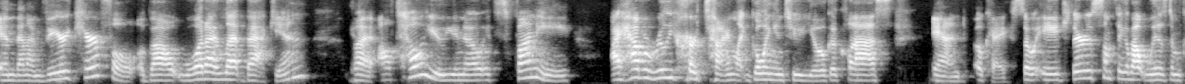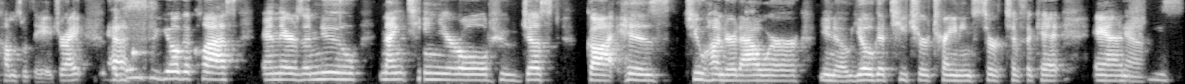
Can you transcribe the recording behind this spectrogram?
and then I'm very careful about what I let back in. But I'll tell you, you know, it's funny. I have a really hard time like going into a yoga class. And okay, so age, there is something about wisdom comes with age, right? I go yes. to yoga class and there's a new 19 year old who just got his 200 hour you know yoga teacher training certificate and Yeah. he's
